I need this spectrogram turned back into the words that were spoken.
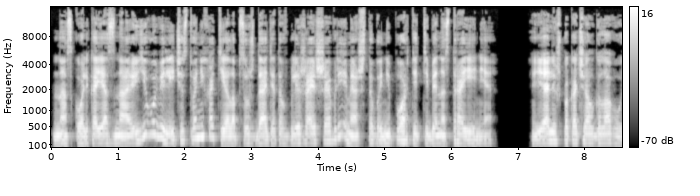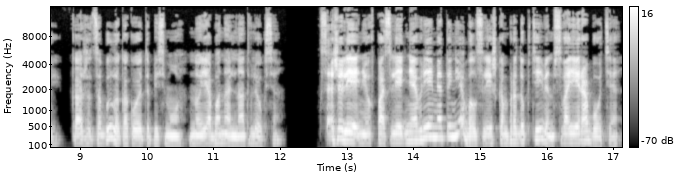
Насколько я знаю, его величество не хотел обсуждать это в ближайшее время, чтобы не портить тебе настроение. Я лишь покачал головой. Кажется, было какое-то письмо, но я банально отвлекся. К сожалению, в последнее время ты не был слишком продуктивен в своей работе.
